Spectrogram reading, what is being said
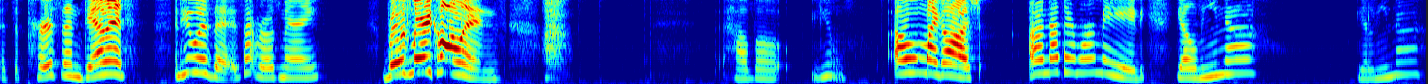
It's a person, damn it! And who is it? Is that Rosemary? Rosemary Collins! How about you? Oh my gosh! Another mermaid! Yelena? Yelena?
